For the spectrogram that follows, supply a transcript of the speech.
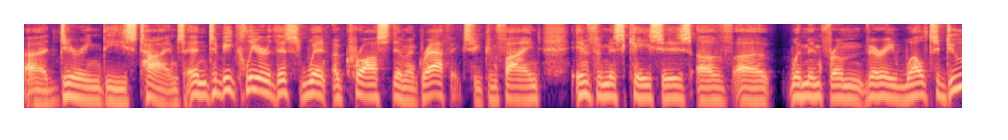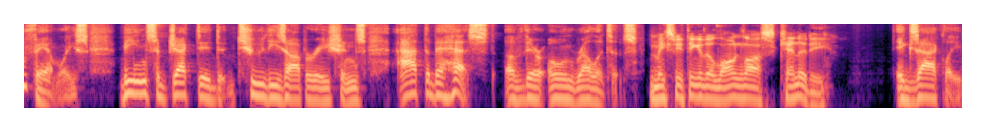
uh, during these times. And to be clear, this went across demographics. You can find infamous cases of uh, women from very well to do families being subjected to these operations at the behest of their own relatives. Makes me think of the long lost Kennedy. Exactly.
